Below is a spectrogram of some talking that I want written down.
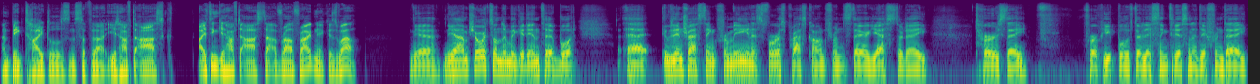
and big titles and stuff like that? You'd have to ask. I think you'd have to ask that of Ralf Rangnick as well. Yeah, yeah, I'm sure it's something we get into, but uh, it was interesting for me in his first press conference there yesterday, Thursday for people if they're listening to this on a different day.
